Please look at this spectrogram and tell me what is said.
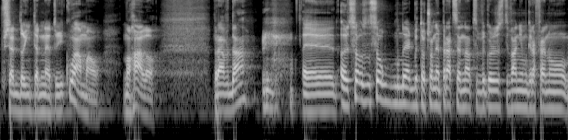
wszedł do internetu i kłamał. No halo. Prawda? E, są, są jakby toczone prace nad wykorzystywaniem grafenu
